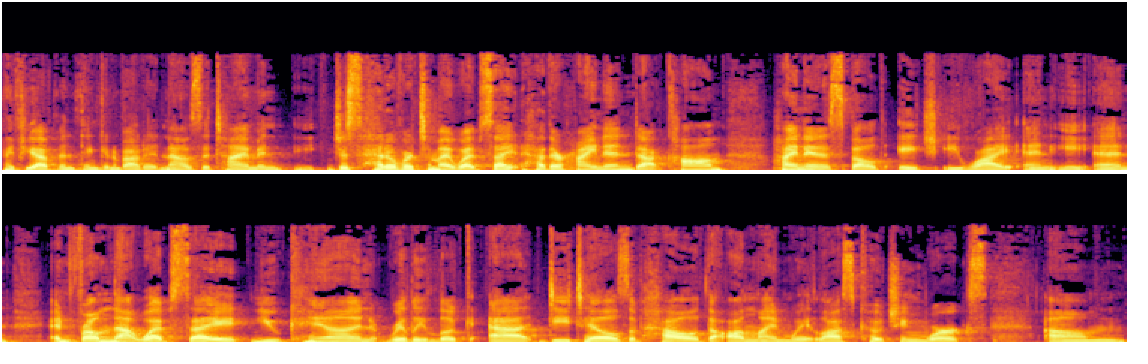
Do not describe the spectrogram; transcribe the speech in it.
if you have been thinking about it, now's the time. And just head over to my website, heatherheynen.com. Heynen is spelled H E Y N E N. And from that website, you can really look at details of how the online weight loss coaching works, um,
